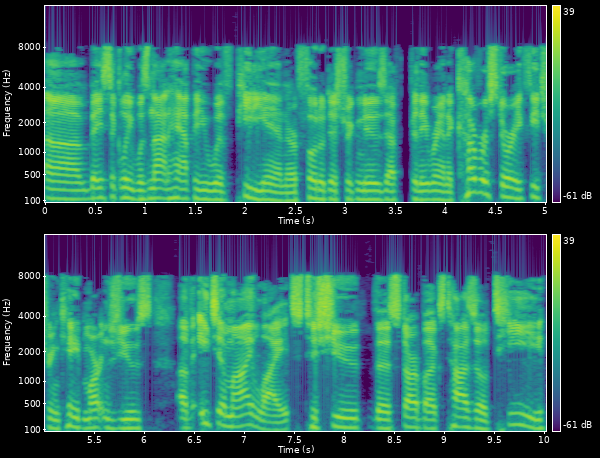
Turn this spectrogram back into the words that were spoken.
Um, basically was not happy with PDN or Photo District News after they ran a cover story featuring Cade Martin's use of HMI lights to shoot the Starbucks Tazo Tea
